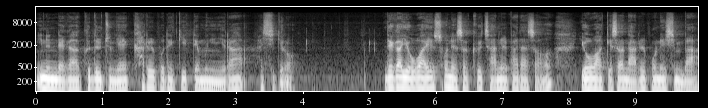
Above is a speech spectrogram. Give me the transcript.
이는 내가 그들 중에 칼을 보냈기 때문이니라 하시기로 내가 여호와의 손에서 그 잔을 받아서 여호와께서 나를 보내신 바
